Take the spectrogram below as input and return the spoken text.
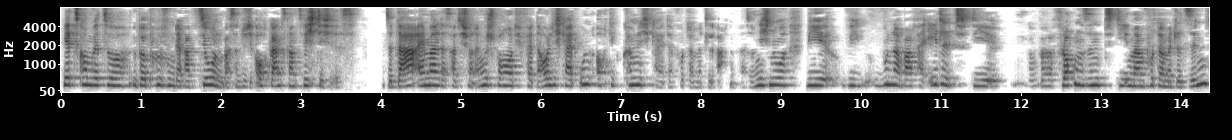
Jetzt kommen wir zur Überprüfung der Ration, was natürlich auch ganz, ganz wichtig ist. Also da einmal, das hatte ich schon angesprochen, die Verdaulichkeit und auch die Bekömmlichkeit der Futtermittel achten. Also nicht nur, wie, wie wunderbar veredelt die äh, Flocken sind, die in meinem Futtermittel sind,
